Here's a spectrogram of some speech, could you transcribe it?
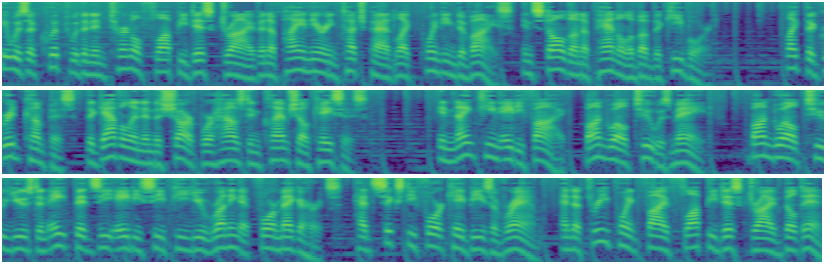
It was equipped with an internal floppy disk drive and a pioneering touchpad-like pointing device, installed on a panel above the keyboard. Like the Grid Compass, the Gavilan and the Sharp were housed in clamshell cases. In 1985, Bondwell 2 was made. Bondwell 2 used an 8-bit Z80 CPU running at 4 MHz, had 64 KBs of RAM, and a 3.5 floppy disk drive built in,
